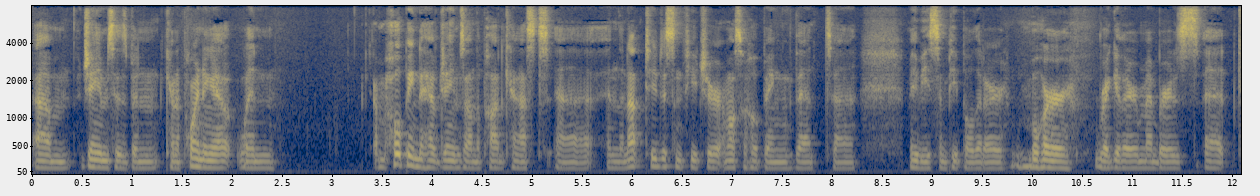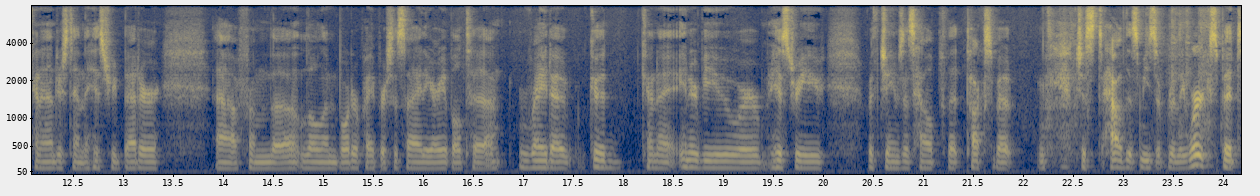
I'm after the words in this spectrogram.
um, James has been kind of pointing out when I'm hoping to have James on the podcast uh, in the not too distant future. I'm also hoping that uh, maybe some people that are more regular members that kind of understand the history better uh, from the Lowland Border Piper Society are able to write a good kind of interview or history with James's help that talks about just how this music really works. But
